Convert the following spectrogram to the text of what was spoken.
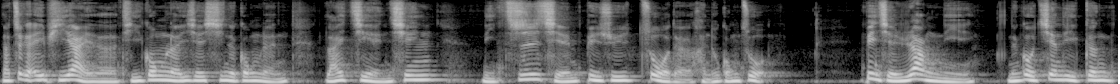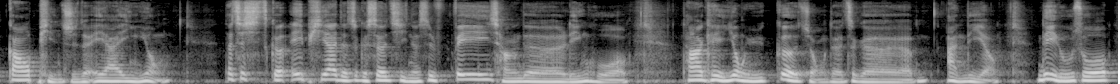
那这个 API 呢提供了一些新的功能来减轻。你之前必须做的很多工作，并且让你能够建立更高品质的 AI 应用。那这个 API 的这个设计呢，是非常的灵活，它可以用于各种的这个案例哦。例如说，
